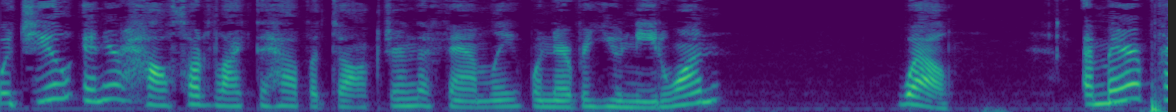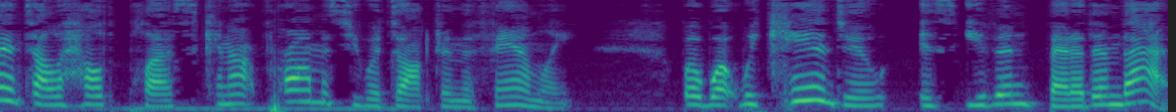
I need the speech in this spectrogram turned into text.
Would you and your household like to have a doctor in the family whenever you need one? Well, Ameriplan Telehealth Plus cannot promise you a doctor in the family, but what we can do is even better than that.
